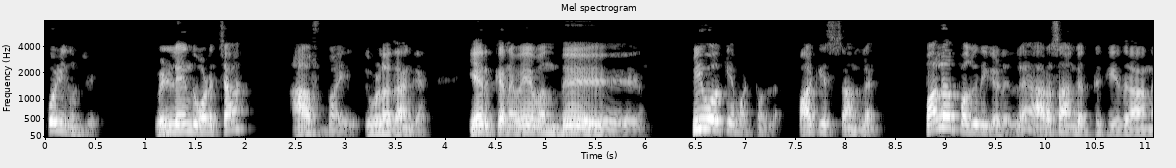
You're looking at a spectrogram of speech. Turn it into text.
கோழி குஞ்சு. வெளிலேந்து உடைச்சா ஆஃப் பாயில் இவ்வளவுதாங்க. ஏற்கனவே வந்து பிஓகே மட்டும் இல்ல பாகிஸ்தான்ல பல பகுதிகளில் அரசாங்கத்துக்கு எதிரான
